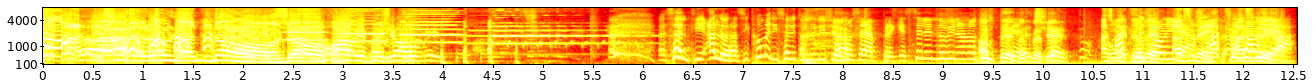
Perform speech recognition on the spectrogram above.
patate sulla luna, no, no. fame, facciamo Eh, Senti, allora, siccome di solito noi diciamo sempre che se le indovinano tutte... Aspetta, aspetta. certo. Max Aspetta, c'ha un'idea, aspetta, Max c'ha aspetta. un'idea.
